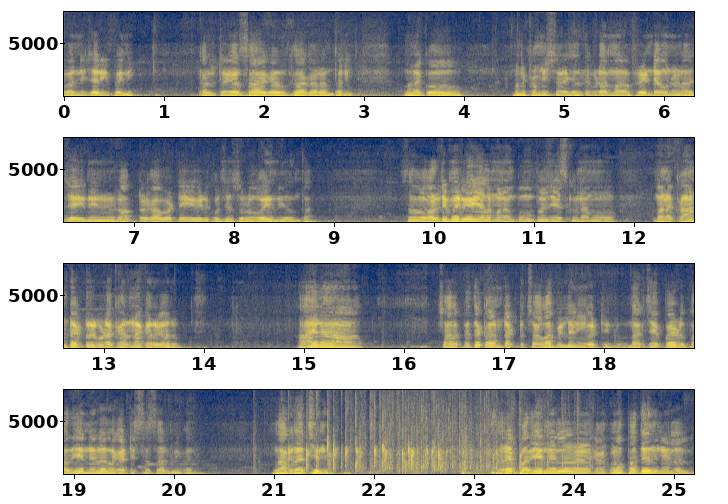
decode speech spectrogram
ఇవన్నీ జరిగిపోయినాయి. కలెక్టర్ గారి సహకారం సహకారంతో మనకు మన కమిషనర్ హెల్త్ కూడా మా ఫ్రెండే ఉన్నాడు అజయ్. నేను డాక్టర్ కాబట్టి కొంచెం సులువు అయింది అంతా సో అల్టిమేట్గా ఇలా మనం భూమి పూజ చేసుకున్నాము. మన కాంట్రాక్టర్ కూడా కరుణాకర్ గారు. ఆయన చాలా పెద్ద కాంట్రాక్టర్ చాలా బిల్డింగ్లు కట్టిండు. నాకు చెప్పాడు పదిహేను నెలలు కట్టిస్తా సార్ మీకు అని నాకు నచ్చింది. సరే పదిహేను నెలలు కాకుండా పద్దెనిమిది నెలలు.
